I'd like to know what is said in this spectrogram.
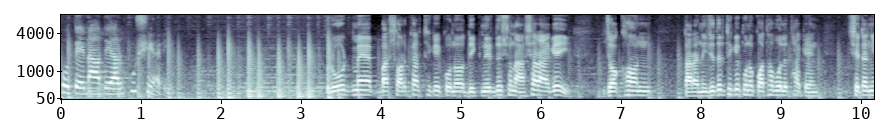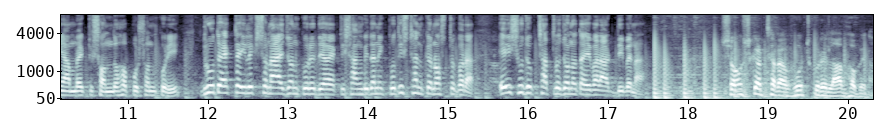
হতে না দেওয়ার হুঁশিয়ারি। রোড ম্যাপ বা সরকার থেকে কোনো দিক নির্দেশনা আসার আগেই যখন তারা নিজেদের থেকে কোনো কথা বলে থাকেন সেটা নিয়ে আমরা একটু সন্দেহ পোষণ করি। দ্রুত একটা ইলেকশন আয়োজন করে দেওয়া একটি সাংবিধানিক প্রতিষ্ঠানকে নষ্ট করা, এই সুযোগ ছাত্র জনতা এবার আর দিবে না। সংস্কার ছাড়া ভোট করে লাভ হবে না।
